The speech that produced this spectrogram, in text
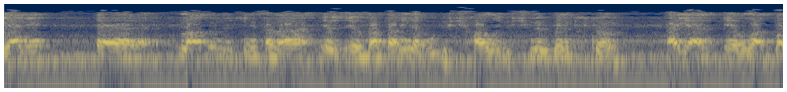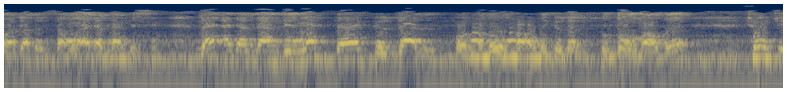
Yəni, e, lazımdır ki, insana öz evladları ilə bu üç halı, üç mövqeni tutun. Əgər evlad balacadırsa, onu ədəbləndirsin. Və ədəbləndirmək də gözəl formada olmalıdır, gözəl üsulda olmalıdır. Çünki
